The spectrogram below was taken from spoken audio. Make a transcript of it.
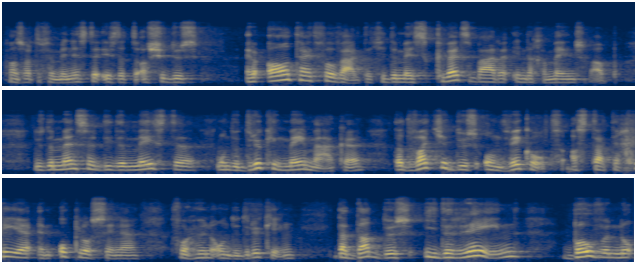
van zwarte feministen is dat als je dus er altijd voor waakt dat je de meest kwetsbare in de gemeenschap, dus de mensen die de meeste onderdrukking meemaken, dat wat je dus ontwikkelt als strategieën en oplossingen voor hun onderdrukking, dat dat dus iedereen boven,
